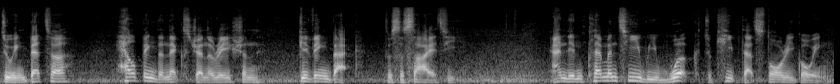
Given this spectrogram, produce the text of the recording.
doing better, helping the next generation, giving back to society. And in Clementi, we work to keep that story going.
